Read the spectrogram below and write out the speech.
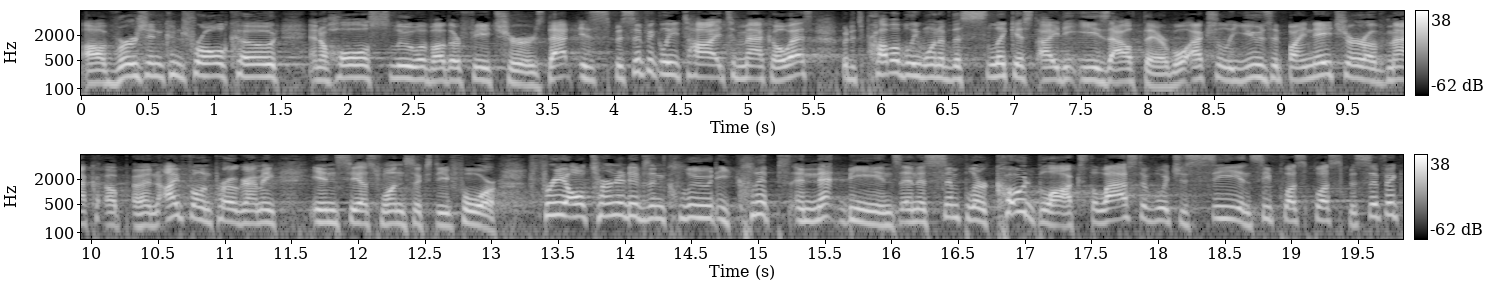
uh, version control code, and a whole slew of other features. That is specifically tied to Mac OS, but it's probably one of the slickest IDEs out there. We'll actually use it by nature of Mac uh, and iPhone programming in CS164. Free alternatives include Eclipse and NetBeans and a simpler Code::Blocks, the last of which is C and C++ specific,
